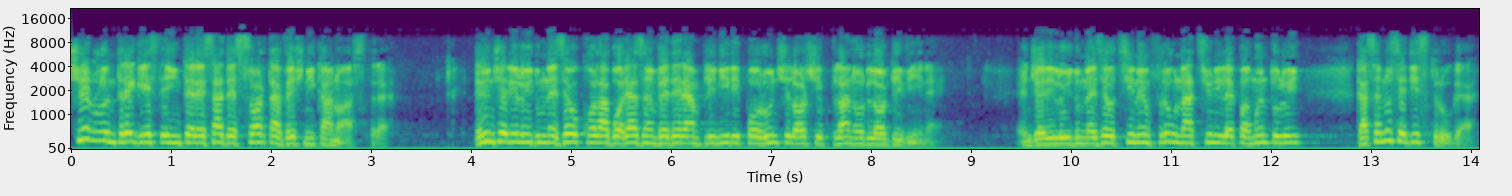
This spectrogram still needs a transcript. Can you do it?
Cerul întreg este interesat de soarta veșnică a noastră. Îngerii lui Dumnezeu colaborează în vederea împlinirii poruncilor și planurilor divine. Îngerii lui Dumnezeu țin în frâu națiunile pământului ca să nu se distrugă.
